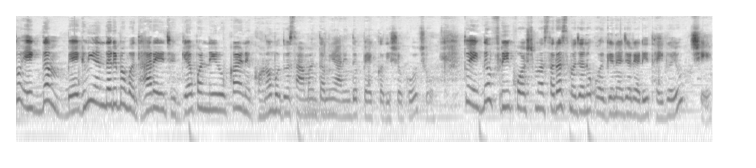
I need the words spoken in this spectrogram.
તો એકદમ બેગની અંદર પણ વધારે જગ્યા પણ નહીં રોકાય અને ઘણો બધો સામાન તમે આની અંદર પેક કરી શકો છો. તો એકદમ ફ્રી કોસ્ટમાં સરસ મજાનું ઓર્ગેનાઇઝર રેડી થઈ ગયું. છે.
